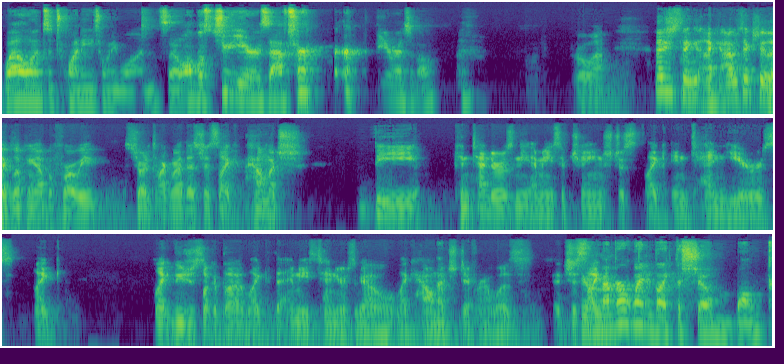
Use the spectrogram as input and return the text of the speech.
well into 2021 so almost two years after the original for a while. I just think like I was actually like looking up before we started talking about this, just like how much the contenders and the Emmys have changed just like in 10 years. Like like if you just look at the like the Emmys 10 years ago, like how much different it was. It's just you like remember when like the show Monk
